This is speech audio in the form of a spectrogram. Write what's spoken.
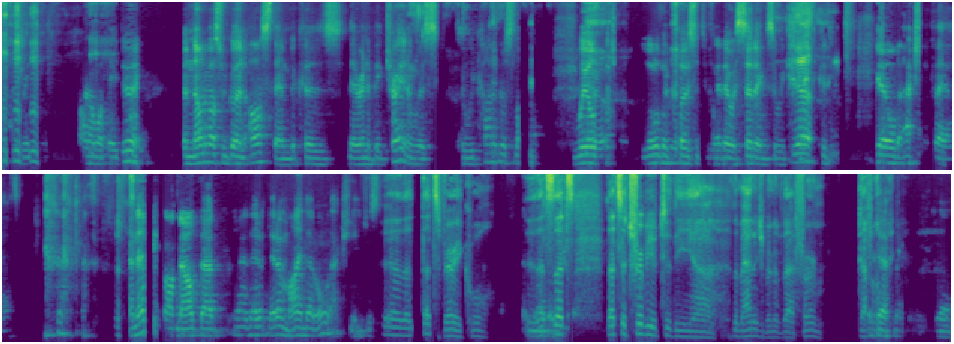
I don't know what they're doing, but none of us would go and ask them because they're in a big trade, and we're so we kind of just like wheel yeah. a little bit closer to where they were sitting, so we yeah. could kill the action play out. and then we found out that yeah, they, they don't mind at all. Actually, just yeah, that that's very cool. Yeah, that's that's that's a tribute to the uh, the management of that firm. Definitely. Definitely. Yeah.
